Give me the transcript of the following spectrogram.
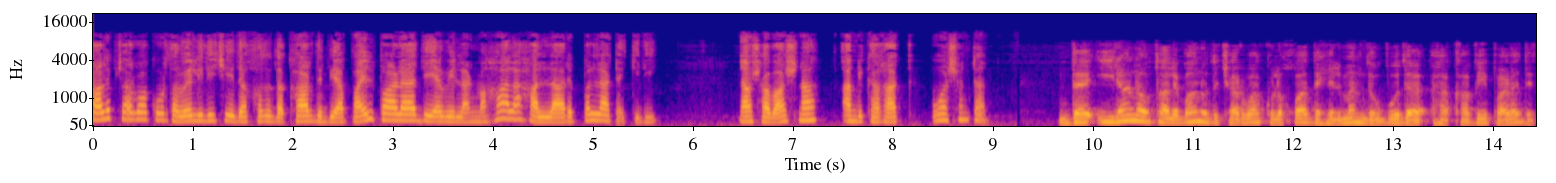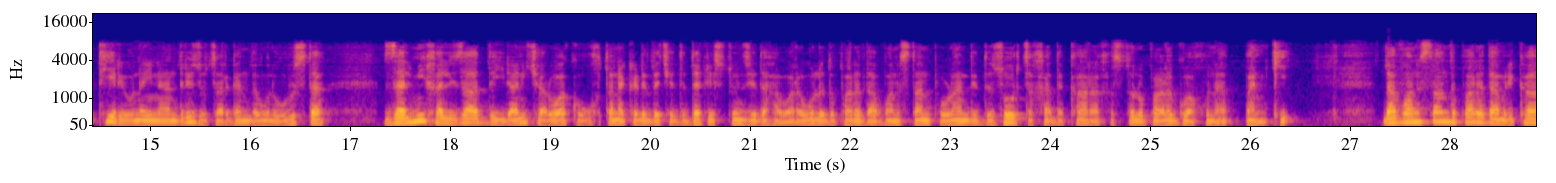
طالب چارواکو ورته ویل دي چې د خزو د کار د بیا پایل په اړه د یوې لړمحاله حل لارې په لټه کې دي نو شاباشنا امریکا غاک واشنگټن د ایران او طالبانو د چارواکو له خوا د هلمند د اوبو د حقابې په اړه د تېرې اونۍ ناندریزو څرګندونو وروسته، زلمي خلیلزاد د ایراني چارواکو غوښتنه کړې ده چې د دغې ستونزې د هوارولو لپاره د افغانستان په وړاندې د زور څخه د کار اخستلو په اړه ګواښونه بند کړي. د افغانستان لپاره د امریکا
